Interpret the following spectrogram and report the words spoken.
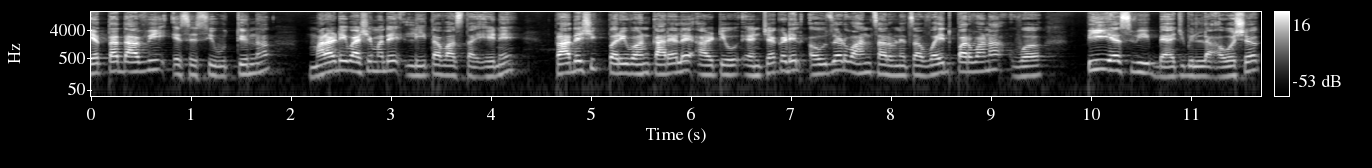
इयत्ता दहावी एस एस सी उत्तीर्ण. मराठी भाषेमध्ये लिहिता वाचता येणे. प्रादेशिक परिवहन कार्यालय आर टी ओ यांच्याकडील अवजड वाहन चालवण्याचा वैध परवाना व पी एस व्ही बॅच बिल्ला आवश्यक.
